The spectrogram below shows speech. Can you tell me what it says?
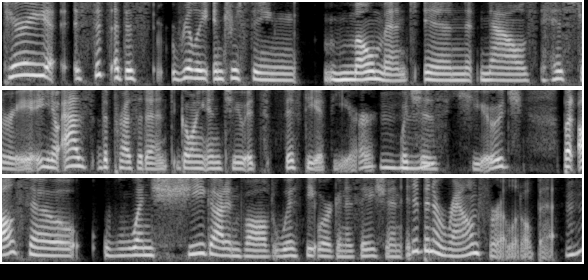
Terry sits at this really interesting moment in now's history, you know, as the president going into its 50th year, mm-hmm. which is huge, but also when she got involved with the organization, it had been around for a little bit. Mm-hmm.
